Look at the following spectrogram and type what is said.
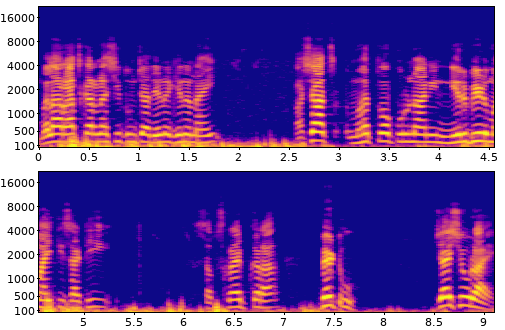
मला राजकारणाशी तुमच्या देणं घेणं नाही. अशाच महत्त्वपूर्ण आणि निर्भीड माहितीसाठी सबस्क्राईब करा. भेटू. जय शिवराय.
